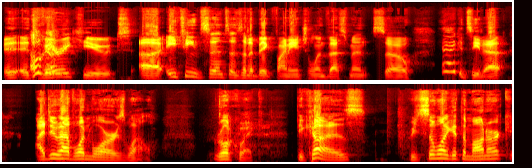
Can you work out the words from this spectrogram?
It, it's okay. very cute. Uh, Eighteen cents isn't a big financial investment, so yeah, I can see that. I do have one more as well, real quick because we still want to get the Monarch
